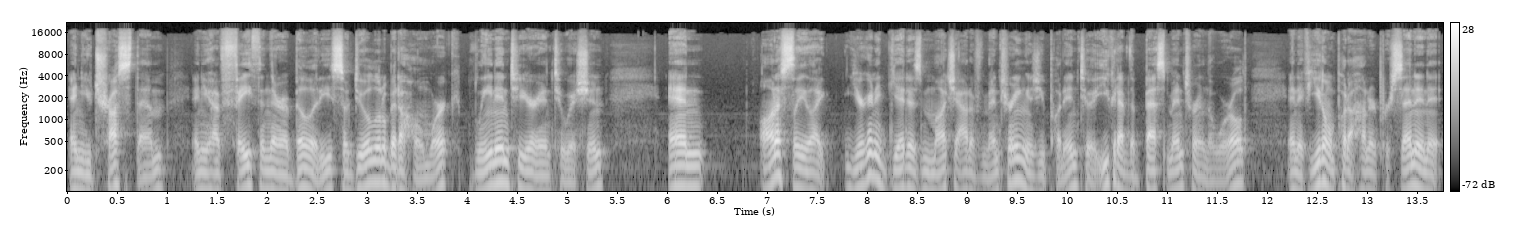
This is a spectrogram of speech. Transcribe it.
and you trust them and you have faith in their abilities. So do a little bit of homework, lean into your intuition, and honestly, like you're going to get as much out of mentoring as you put into it. You could have the best mentor in the world, and if you don't put 100% in it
